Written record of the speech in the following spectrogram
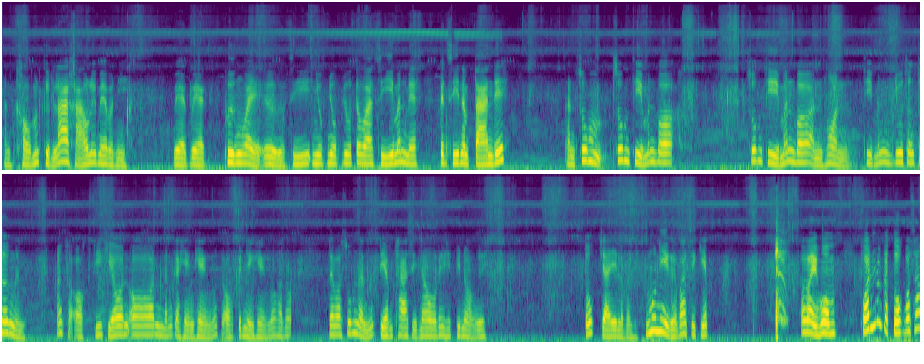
อันเขามันขึ้นล่าขาวเลยแม่บัดนี้แหวกแหวกพึ่งไว้เออสียุบยุบอยู่ต่ว่าสีมันแหม่เป็นสีน้ำตาลเด้ อันซุ่มซุ่มที่มันบ่ซุ่มที่มันบ่อันห่อนที่มันอยู่เทิงๆนั่นมันก็ออกสีเขียวอ่อนๆมันก็แห้งๆมันก็ออกเป็นแห้งๆเนาะค่ะเนาะแต่ว่าซุ่มนั่นมันเตรียมทาสีเน่าได้พี่น้องเอ้ยตกใจละมันมู่นี่ก็ว่าสิเก็บเอาไว้โฮมฝนมันก็ตกบ่เศร้า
